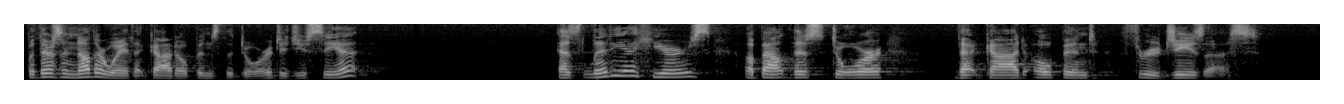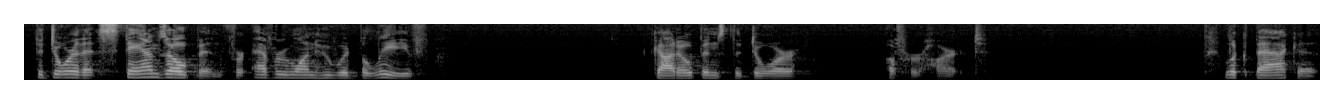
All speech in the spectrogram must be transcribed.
But there's another way that God opens the door. Did you see it? As Lydia hears about this door that God opened through Jesus, the door that stands open for everyone who would believe, God opens the door of her heart. Look back at,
